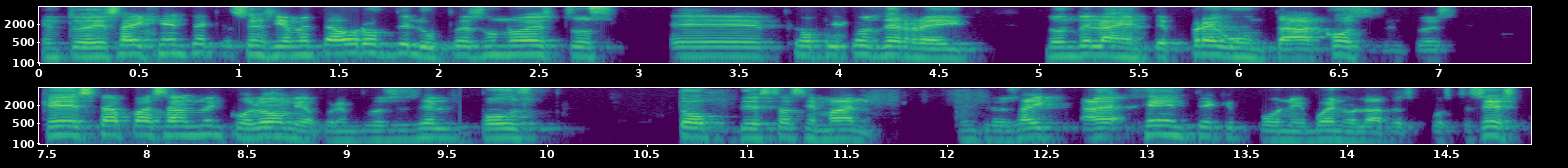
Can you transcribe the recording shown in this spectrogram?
Entonces hay gente que sencillamente Out of the Loop es uno de estos eh, tópicos de Reddit donde la gente pregunta cosas. Entonces, ¿qué está pasando en Colombia? Por ejemplo, ese es el post top de esta semana. Entonces, hay, gente que pone, bueno, la respuesta es esta.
